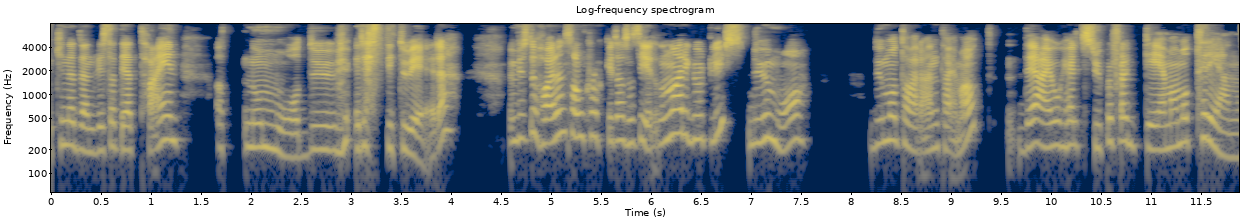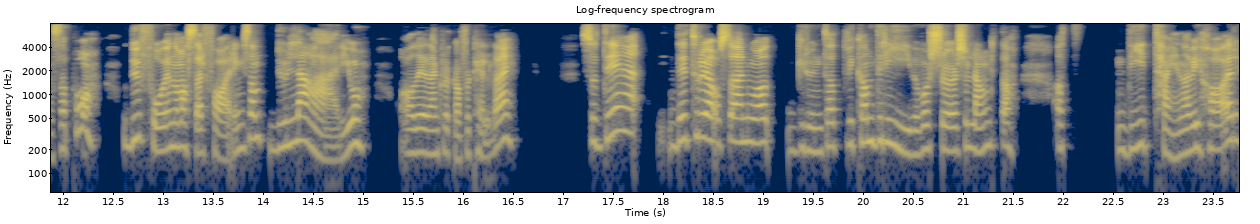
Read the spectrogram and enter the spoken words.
ikke nødvendigvis at det er et tegn at nå må du restituere. Men hvis du har en sånn klokke da, som sier at nå er det gult lys, du må, du må ta deg en timeout, det er jo helt supert, for det er det man må trene seg på. Du får jo noe masse erfaring, sant? du lærer jo av det den klokka forteller deg. Så det, det, tror jeg også er noe av grunnen til at vi kan drive oss sjøl så langt. Da. At de tegna vi har,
